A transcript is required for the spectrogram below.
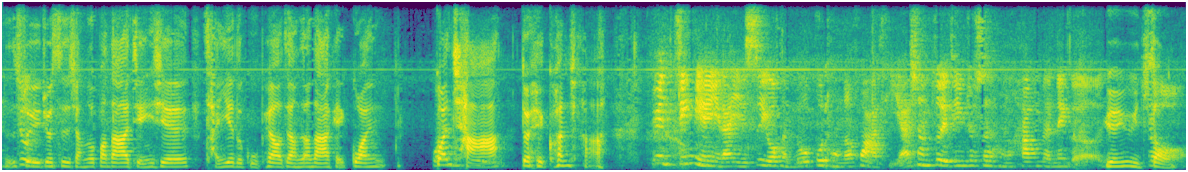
子，所以就是想说帮大家捡一些产业的股票，这样让大家可以观观察，对，观察。因为今年以来也是有很多不同的话题啊，像最近就是很夯的那个元宇宙，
